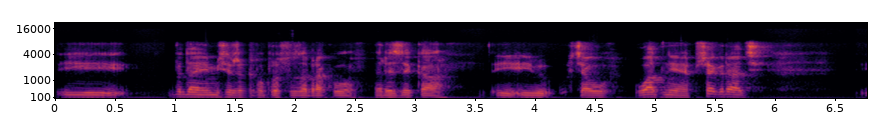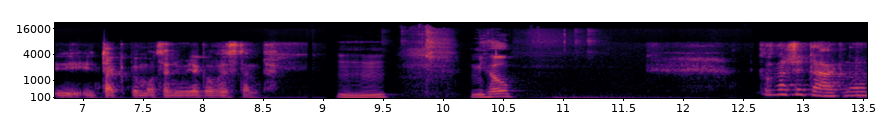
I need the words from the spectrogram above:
i wydaje mi się, że po prostu zabrakło ryzyka i, i chciał ładnie przegrać i, i tak bym ocenił jego występ. Mhm. Michał? To znaczy tak, no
